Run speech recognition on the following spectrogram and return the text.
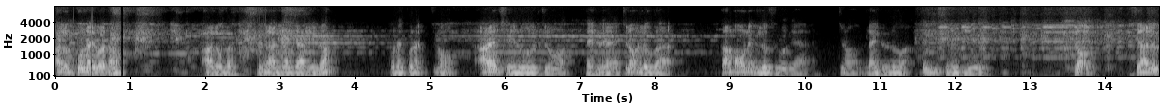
အားလုံးကိုးနိုင်ပါနော်အားလုံးပဲငါညာကြနေနော်ကိုနိုင်ကိုနိုင်ကျွန်တော်အားတဲ့အချိန်လို့ကျွန်တော်လိုက်လွှဲရတယ်ကျွန်တော်အလုပ်ကကားမောင်းတဲ့အလုပ်ဆိုတော့ဗျာကျွန်တော်လိုက်လွှဲတော့တိတ်အဆင်မပြေဘူးကျွန်တော် ရှားလို့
